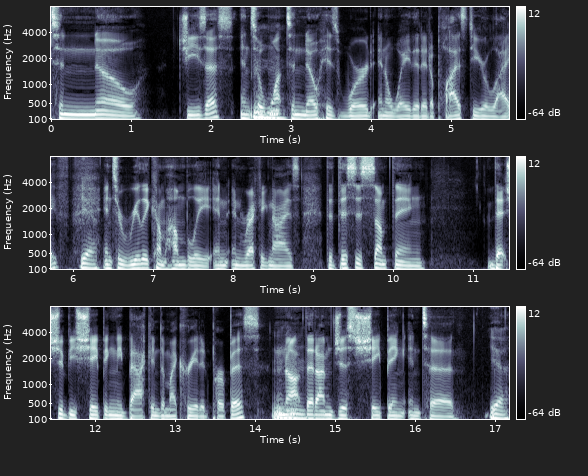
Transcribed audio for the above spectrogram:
to know Jesus and to mm-hmm. want to know his word in a way that it applies to your life Yeah. and to really come humbly and, and recognize that this is something that should be shaping me back into my created purpose, not mm-hmm. that I'm just shaping into Yeah.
